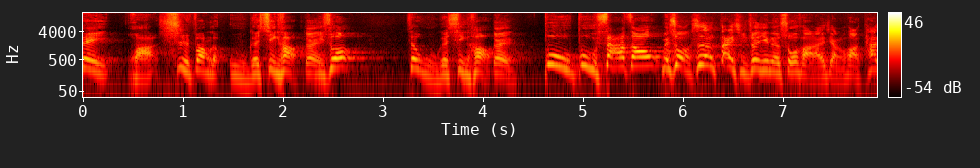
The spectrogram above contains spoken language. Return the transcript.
对华释放了五个信号。对，你说这五个信号，对，步步杀招。没错，事实上，戴琪最近的说法来讲的话，他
